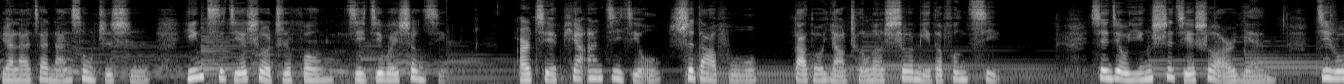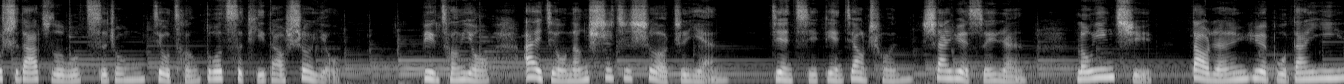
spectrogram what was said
原来在南宋之时，吟词结社之风即极为盛行，而且偏安祭酒，士大夫大多养成了奢靡的风气。先就吟诗结社而言，即如史达祖词中就曾多次提到社友，并曾有爱酒能诗之社之言，见其《点绛唇》《山月随人》《龙吟曲》《道人乐不单衣》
